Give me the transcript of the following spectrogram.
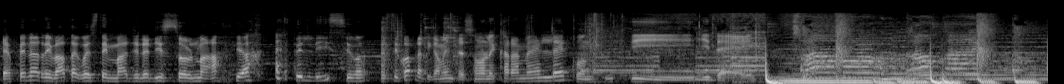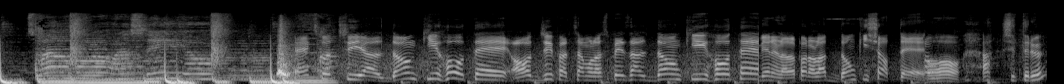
È appena arrivata questa immagine di Soul Mafia È bellissima Questi qua praticamente sono le caramelle con tutti gli dei Eccoci al Don Quixote Oggi facciamo la spesa al Don Quixote Viene dalla parola Don Chisciotte Oh, ah, siete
